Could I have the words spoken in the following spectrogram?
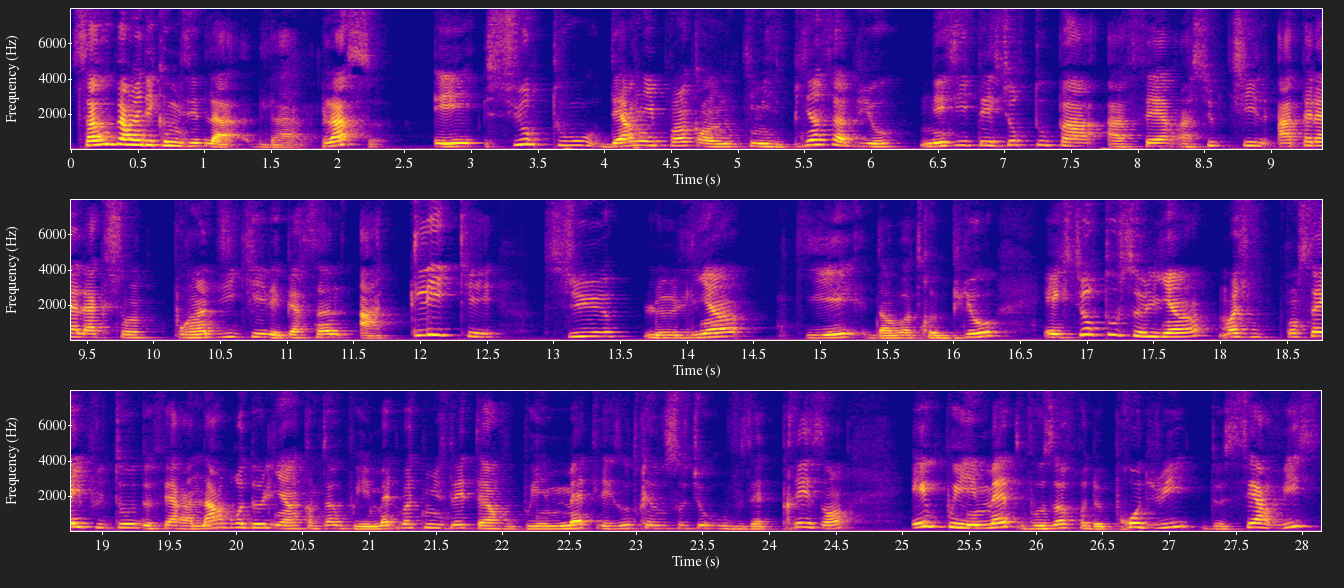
ça vous permet d'économiser de la, de la place. Et surtout, dernier point, quand on optimise bien sa bio, n'hésitez surtout pas à faire un subtil appel à l'action pour indiquer les personnes à cliquer sur le lien qui est dans votre bio et surtout ce lien, moi je vous conseille plutôt de faire un arbre de liens. Comme ça, vous pouvez mettre votre newsletter, vous pouvez mettre les autres réseaux sociaux où vous êtes présent. Et vous pouvez mettre vos offres de produits, de services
